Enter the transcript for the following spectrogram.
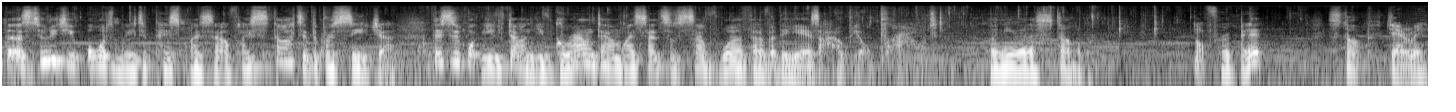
that as soon as you ordered me to piss myself, I started the procedure. This is what you've done. You've ground down my sense of self worth over the years. I hope you're proud. When are you going to stop? Not for a bit. Stop, Jeremy.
